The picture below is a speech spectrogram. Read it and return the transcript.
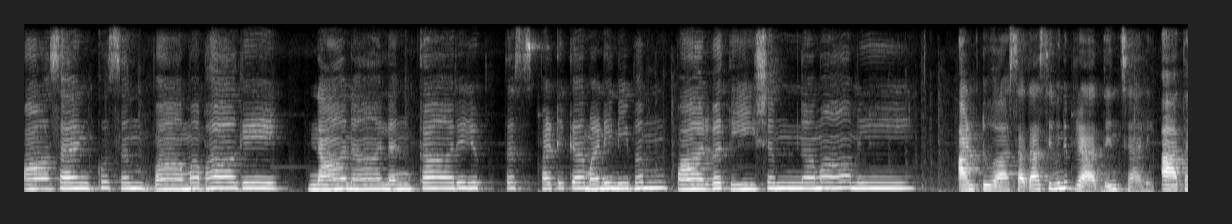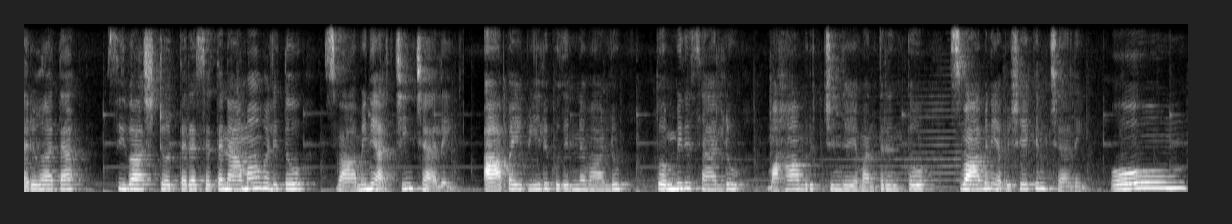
పాశాంకుశం వామభాగే నానాలంకారయుక్త స్ఫటికమణినిభం పార్వతీశం నమామి అంటూ ఆ సదాశివుని ప్రార్థించాలి. ఆ తరువాత శివాష్టోత్తర శతనామావళితో స్వామిని అర్చించాలి. ఆపై వీలు కుదిరిన వాళ్ళు తొమ్మిది సార్లు మహామృత్యుంజయ మంత్రంతో స్వామిని అభిషేకించాలి. ఓం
